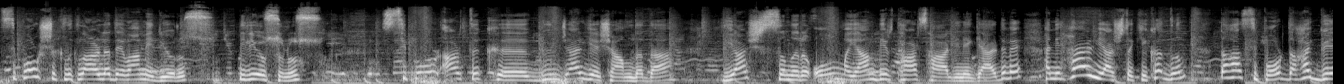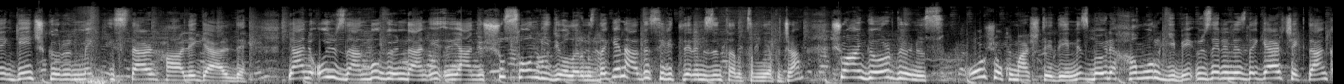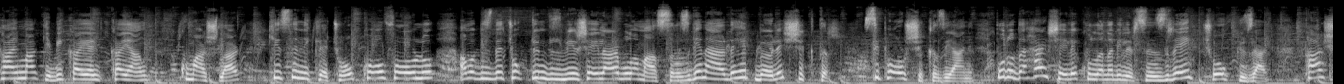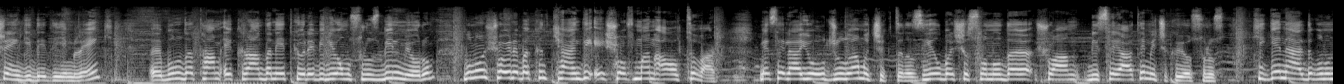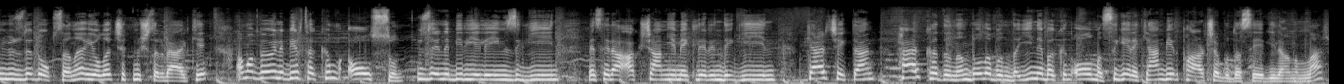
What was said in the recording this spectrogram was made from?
Evet spor şıklıklarla devam ediyoruz. Biliyorsunuz spor artık e, güncel yaşamda da yaş sınırı olmayan bir tarz haline geldi ve hani her yaştaki kadın daha spor, daha gen- genç görünmek ister hale geldi. Yani o yüzden bugünden yani şu son videolarımızda genelde sivitlerimizin tanıtımını yapacağım. Şu an gördüğünüz orşo kumaş dediğimiz böyle hamur gibi üzerinizde gerçekten kaymak gibi kaya- kayan kumaşlar. Kesinlikle çok konforlu ama bizde çok dümdüz bir şeyler bulamazsınız. Genelde hep böyle şıktır. Spor şıkız yani. Bunu da her şeyle kullanabilirsiniz. Renk çok güzel. Taş rengi dediğim renk. E, Bunu da tam ekranda net görebiliyor musunuz bilmiyorum. Bunun şöyle bakın kendi eşofman altı var. Mesela yolculuğa mı çıktınız? Yılbaşı sonunda şu an bir seyahate mi çıkıyorsunuz? Ki genelde bunun %90'ı yola çıkmıştır belki. Ama böyle bir takım olsun. Üzerine bir yeleğinizi giyin. Mesela akşam yemeklerinde giyin. Gerçekten her kadının dolabında yine bakın olması gereken bir parça bu da sevgili hanımlar.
